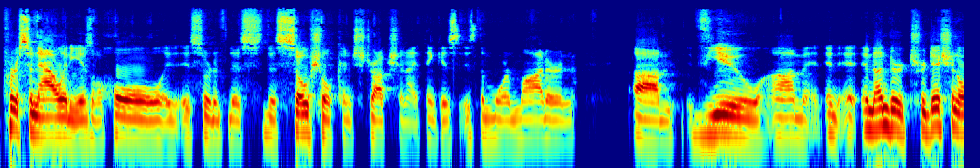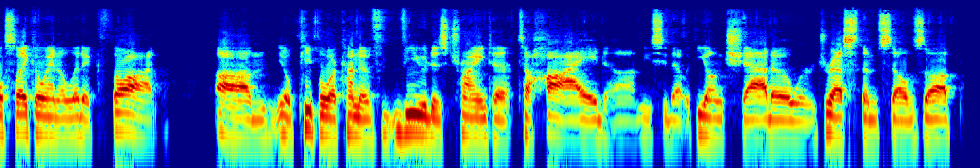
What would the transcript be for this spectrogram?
personality as a whole is, is, sort of this this social construction i think is is the more modern um, view. Um, and, and, under traditional psychoanalytic thought um, you know, people are kind of viewed as trying to to hide. Um, you see that with Jung's shadow or dress themselves up.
